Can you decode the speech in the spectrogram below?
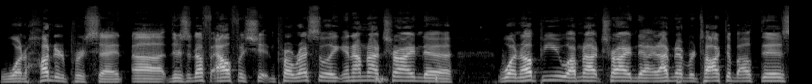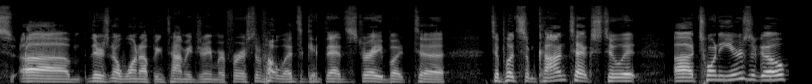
one hundred percent. Uh, there's enough alpha shit in pro wrestling, and I'm not trying to one up you. I'm not trying to. I've never talked about this. Um, there's no one upping Tommy Dreamer. First of all, let's get that straight. But uh, to put some context to it, uh, 20 years ago,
